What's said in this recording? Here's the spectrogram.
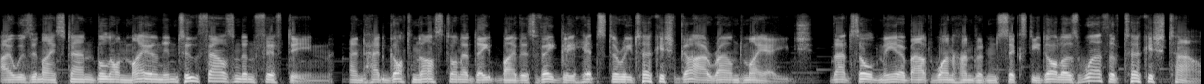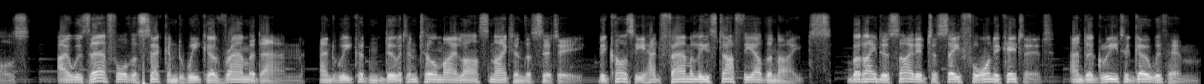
I was in Istanbul on my own in 2015 and had gotten asked on a date by this vaguely hipstery Turkish guy around my age. That sold me about $160 worth of Turkish towels. I was there for the second week of Ramadan and we couldn't do it until my last night in the city because he had family stuff the other nights. But I decided to say fornicate it and agree to go with him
